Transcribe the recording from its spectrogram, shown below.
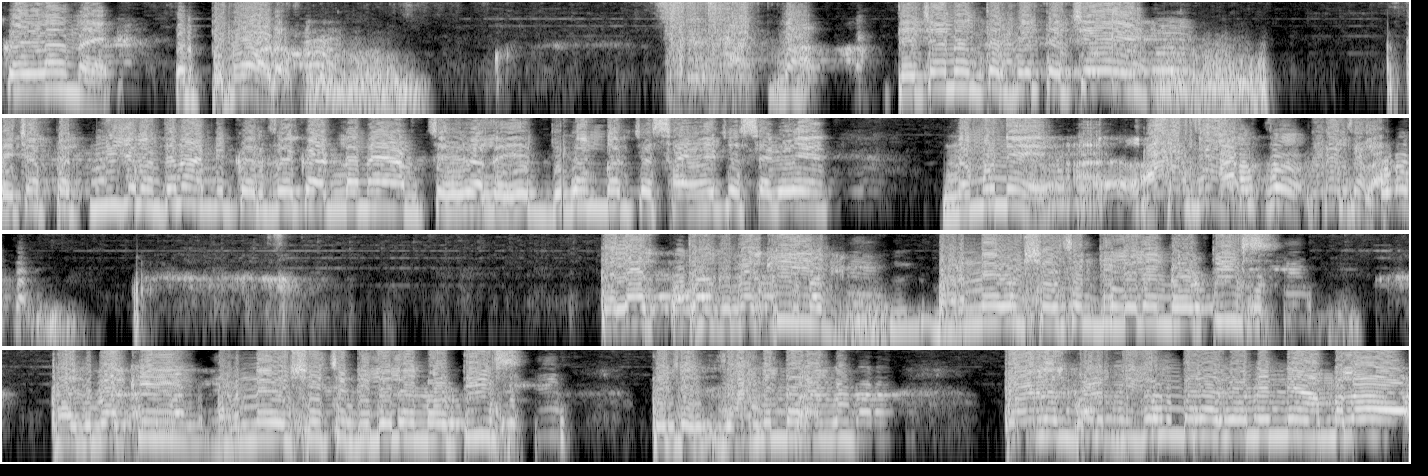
कळलं नाही पण फ्रॉड. त्याच्यानंतर हे त्याचे त्याच्या पत्नी जे म्हणते ना आम्ही कर्ज काढलं नाही आमचं हे झालं. हे दिगंबरच्या सह्याचे सगळे नमुने अ, अर्ज. पुढे त्याला थकबाकी भरण्याविषयीचं दिलेलं नोटीस थकबाकी भरण्याविषयीचं दिलेलं नोटीस त्याचे जामीनदार त्यानंतर दिगंबर आगवणेंनी आम्हाला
